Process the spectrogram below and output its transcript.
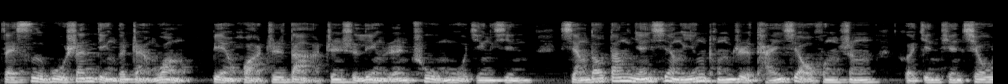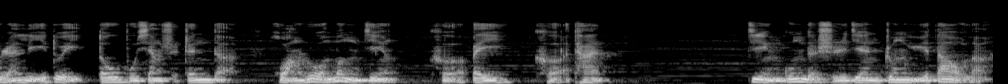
在四顾山顶的展望，变化之大，真是令人触目惊心。想到当年项英同志谈笑风生，和今天悄然离队，都不像是真的，恍若梦境，可悲可叹。进攻的时间终于到了。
